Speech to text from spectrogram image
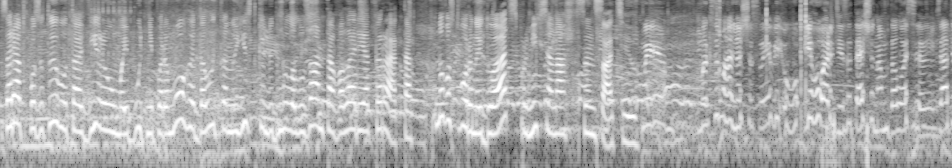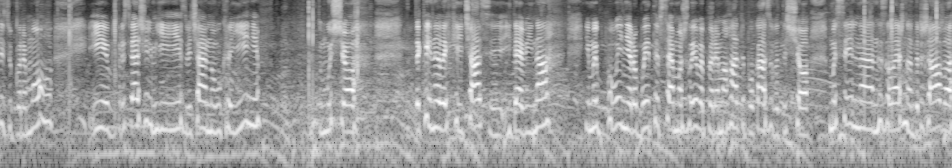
Заряд позитиву та віри у майбутні перемоги дали каноїстки Людмила Лузан та Валерія Теретта. Новостворений дует спромігся на сенсацію. Ми максимально щасливі і горді за те, що нам вдалося взяти цю перемогу, і присвячуємо її, звичайно, Україні, тому що такий нелегкий час йде війна, і ми повинні робити все можливе, перемагати, показувати, що ми сильна незалежна держава.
